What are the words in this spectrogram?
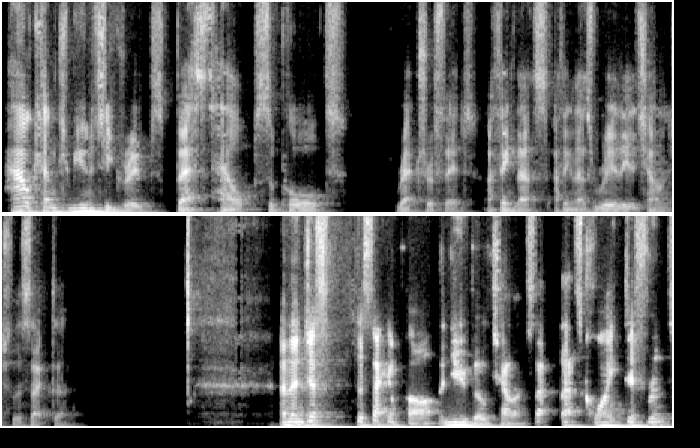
how can community groups best help support retrofit. I think that's I think that's really a challenge for the sector. And then just the second part, the new build challenge, that, that's quite different.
